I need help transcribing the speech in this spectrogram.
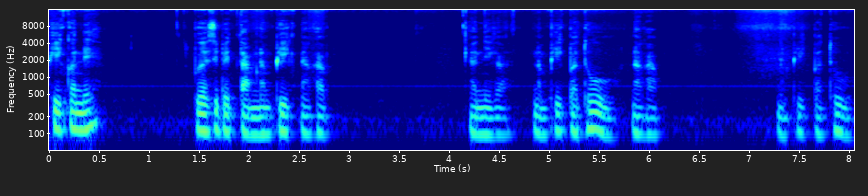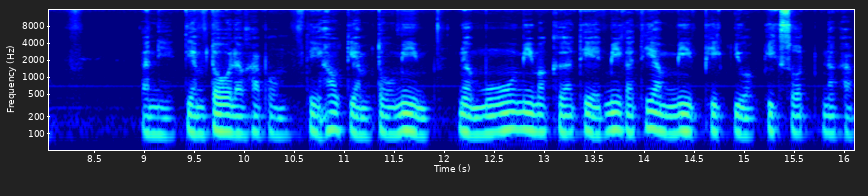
พริกก่อนเด้เพื่อสิไปตำน้ำพริกนะครับ อันนี้ก็น้ำพริกปลาทูนะครับน้ำพริกปลาทู อันนี้เตรียมโตแล้วครับผมที่เฮาเตรียมโตมีเนื้อหมูมีมะเขือเทศมีกระเทียมมีพริกหยวกพริกสดนะครับ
